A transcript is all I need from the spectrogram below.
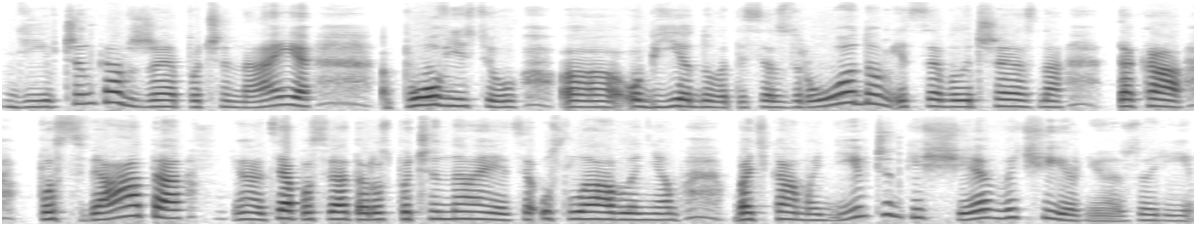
дівчинка вже починає повністю е, об'єднуватися з родом, і це величезна така посвята. Е, Ця посвята розпочинається уславленням батьками дівчинки ще вечірньої зорі.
